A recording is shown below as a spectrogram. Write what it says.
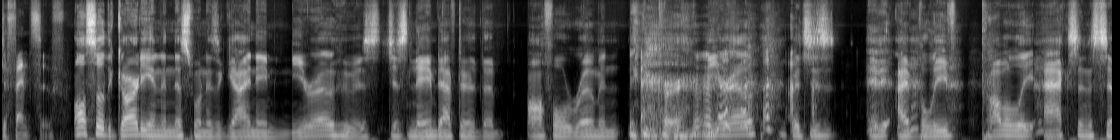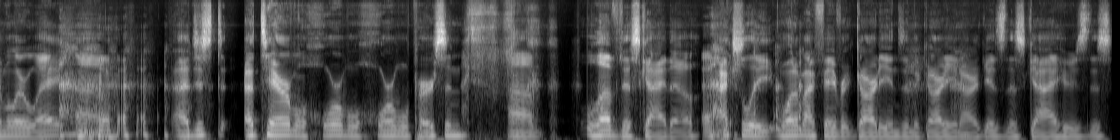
defensive. Also, the guardian in this one is a guy named Nero, who is just named after the awful Roman emperor Nero, which is, it, I believe, probably acts in a similar way. Um, uh, just a terrible, horrible, horrible person. Um, love this guy though. Actually, one of my favorite guardians in the Guardian arc is this guy who's this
